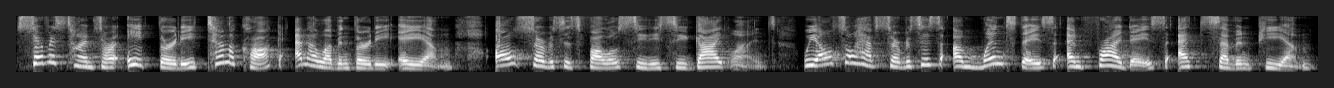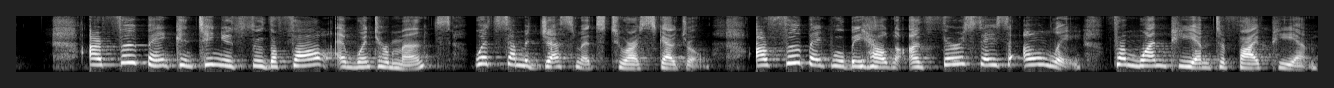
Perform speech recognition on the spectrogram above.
Service times are 8.30, 10 o'clock, and 11.30 a.m. All services follow CDC guidelines. We also have services on Wednesdays and Fridays at 7 p.m. Our food bank continues through the fall and winter months with some adjustments to our schedule. Our food bank will be held on Thursdays only from 1 p.m. to 5 p.m.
